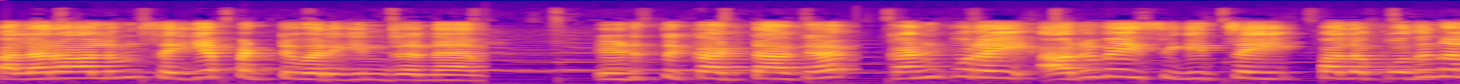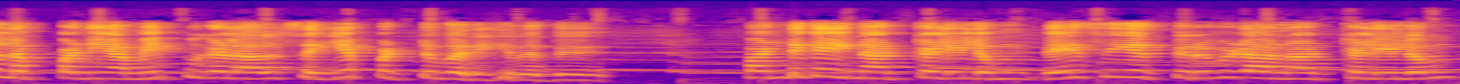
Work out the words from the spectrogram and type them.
பலராலும் செய்யப்பட்டு வருகின்றன. எடுத்துக்காட்டாக கண்புரை அறுவை சிகிச்சை பல பொதுநலப்பணி அமைப்புகளால் செய்யப்பட்டு வருகிறது. பண்டிகை நாட்களிலும் தேசிய திருவிழா நாட்களிலும்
